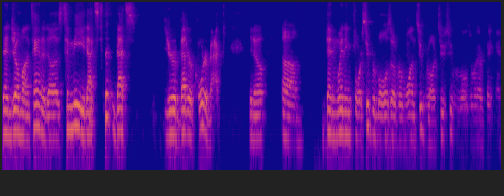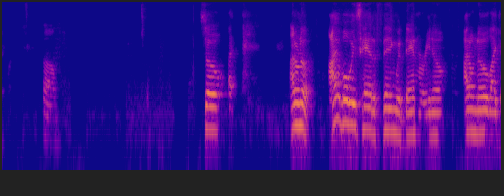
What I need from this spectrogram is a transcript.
than Joe Montana does, to me, that's that's you're a better quarterback, you know, um, than winning four Super Bowls over one Super Bowl or two Super Bowls or whatever Peyton Manning Um, so I, I don't know. I have always had a thing with Dan Marino. I don't know, like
